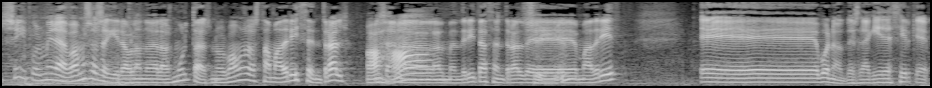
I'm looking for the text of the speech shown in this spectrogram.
Sí, pues mira, vamos a seguir hablando de las multas. Nos vamos hasta Madrid Central. O sea, la, la almendrita central de Sí. Madrid. Eh, bueno, desde aquí decir que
